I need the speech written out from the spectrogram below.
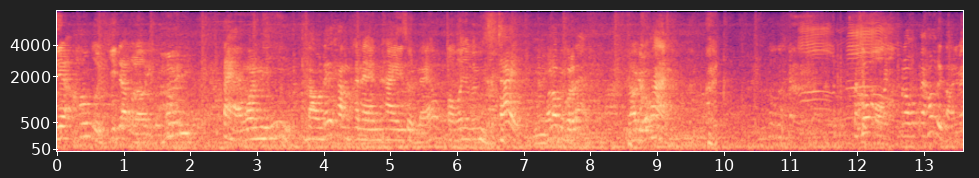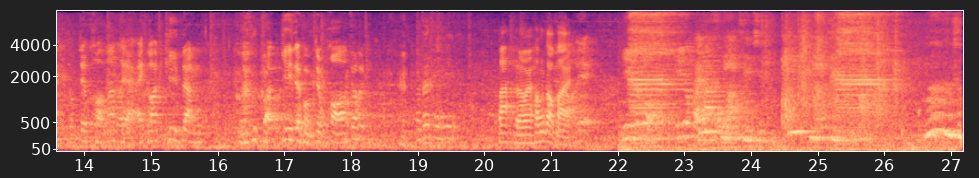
เนี่ยห้องอื่นกรีดดังกว่าเราอีกเฮ้ยแต่วันนี้เราได้ทำคะแนนไฮสุดแล้วเพราะว่ายังไม่มี ใช่เพราะเราเป็นคนแรก เราถือว่าผ่าน เราไปห้องอื่นต่อดีไหมผมเจ็บคอมากเลยอะ ไอ้ก้อนกรีดดังก้อนกรีดแต่ผมเจ็บคอขอโทษขอโทษทีพี่ไปะเราไปห้องต่อไป พี่เขาบอกพี่ต้องไป Please ทางผม pay อะ attention. Please pay attention. Welcome to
